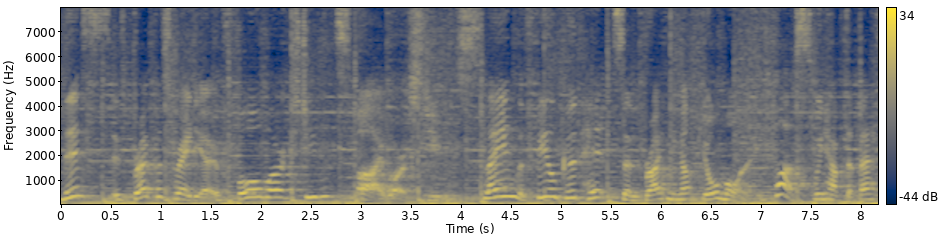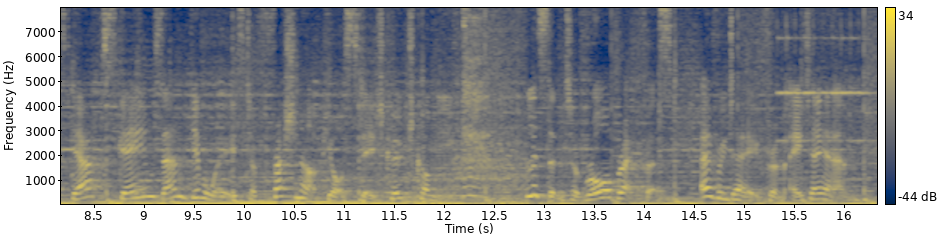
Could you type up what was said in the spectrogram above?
This is Breakfast Radio for Warwick students by Warwick students. playing the feel good hits and brightening up your morning. Plus, we have the best gaps, games, and giveaways to freshen up your stagecoach commute. Listen to Raw Breakfast every day from 8 a.m.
